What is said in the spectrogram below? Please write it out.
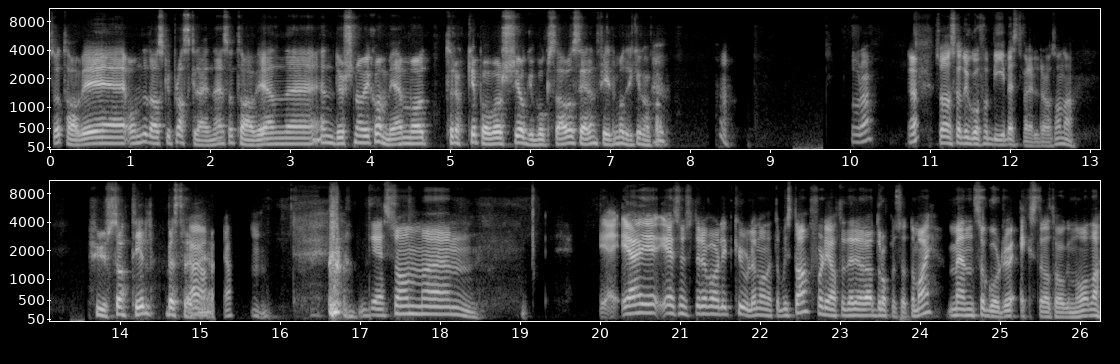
Så tar vi, om det da skulle plaskregne, så tar vi en, eh, en dusj når vi kommer hjem og trykker på vår joggebuksa og ser en film og drikker kakao. så bra. Ja. Så da skal du gå forbi besteforeldre og sånn, da? Husa til Ja, besteforeldrene. ja. ja. Mm. Det som ehm, Jeg, jeg, jeg syns dere var litt kule nå nettopp i stad, fordi at dere droppet 17. mai. Men så går dere jo ekstratog nå, da.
